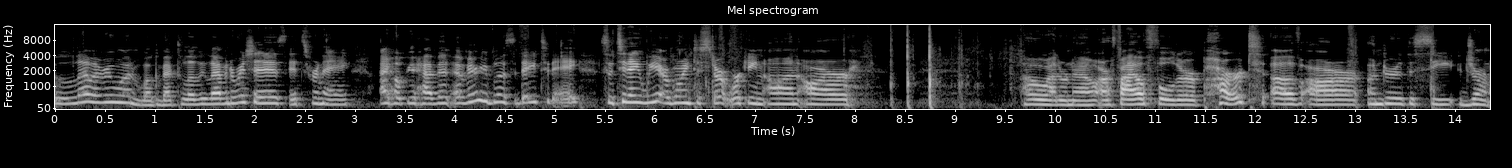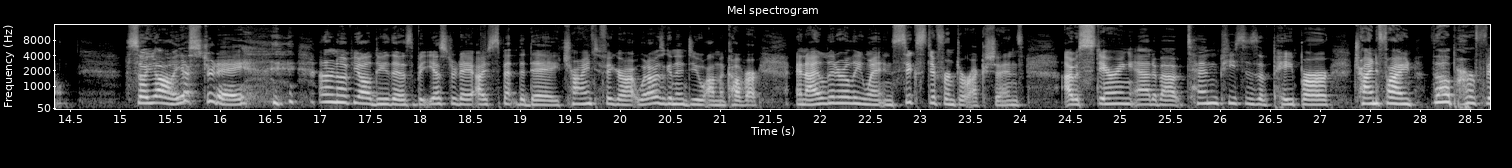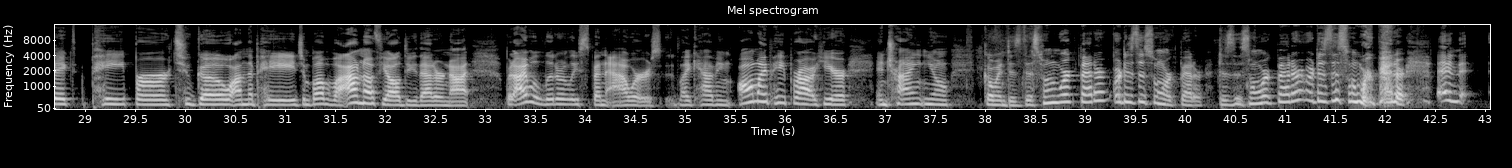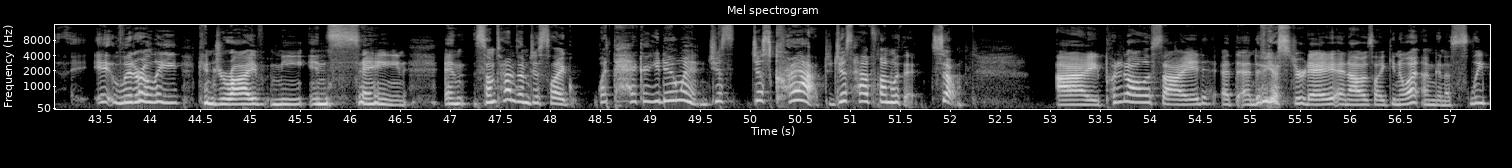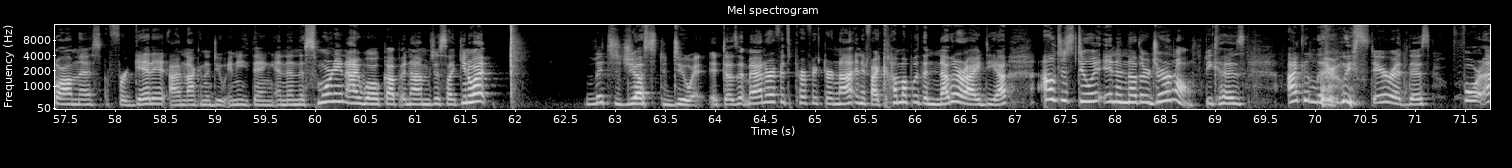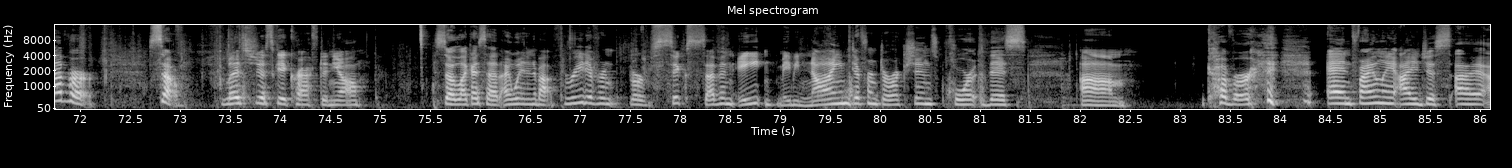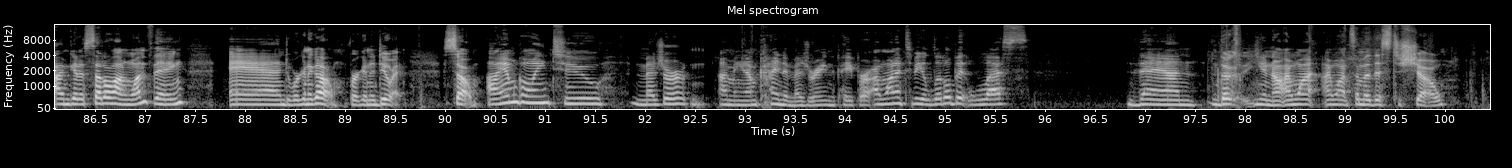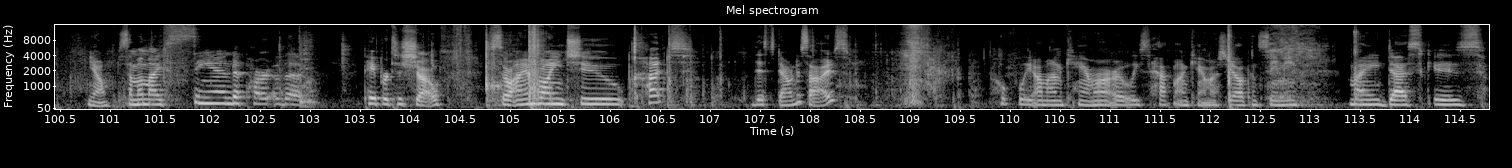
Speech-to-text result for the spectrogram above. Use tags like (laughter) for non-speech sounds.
Hello everyone, welcome back to Lovely Lavender Wishes. It's Renee. I hope you're having a very blessed day today. So today we are going to start working on our, oh I don't know, our file folder part of our Under the Sea journal. So y'all, yesterday, (laughs) I don't know if y'all do this, but yesterday I spent the day trying to figure out what I was gonna do on the cover. And I literally went in six different directions. I was staring at about 10 pieces of paper, trying to find the perfect paper to go on the page and blah, blah, blah. I don't know if y'all do that or not, but I will literally spend hours like having all my paper out here and trying, you know, going, does this one work better? Or does this one work better? Does this one work better? Or does this one work better? And it literally can drive me insane. And sometimes I'm just like, what the heck are you doing? Just just craft. Just have fun with it. So I put it all aside at the end of (laughs) yesterday and I was like, you know what? I'm to sleep on this. Forget it. I'm not to do anything. And then this morning I woke up and I'm just like, you know what? Let's just do it. It doesn't matter if it's perfect or not. And if I come up with another idea, I'll just do it in another journal because I could (laughs) literally stare at this forever. So let's just get crafting, y'all. So like I said, I went in about three different, or six, seven, eight, maybe nine different directions for this um, cover. (laughs) and finally, I just, I, I'm going to settle on one thing and we're going to go. We're going to do it. So I am going to measure, I mean, I'm kind of measuring the paper. I want it to be a little bit less than the, you know, I want, I want some of this to show, you know, some of my sand part of the paper to show. So I am going to cut this down to size. Hopefully I'm on camera or at least half on camera so y'all can see me. My desk is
